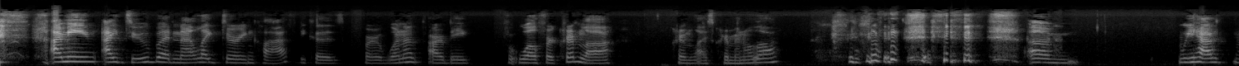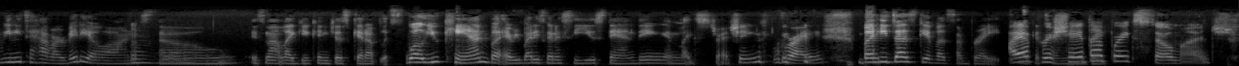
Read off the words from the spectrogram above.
I mean, I do, but not like during class because for one of our big, well, for crim law, crim law is criminal law. um, we have we need to have our video on, mm-hmm. so it's not like you can just get up. Well, you can, but everybody's gonna see you standing and like stretching, right? but he does give us a break. I like appreciate that break. break so much.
